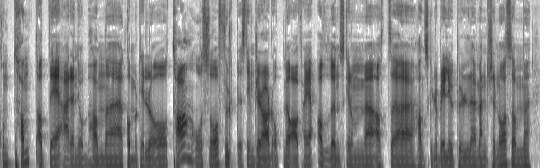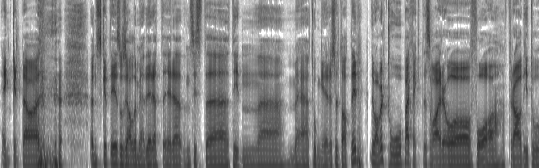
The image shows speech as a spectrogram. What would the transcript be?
kontant at det er en jobb han eh, kommer til å ta. Og så fulgte Steven Gerrard opp med å avfeie alle ønsker om eh, at eh, han skulle bli Liverpool-manager nå, som enkelte har ønsket i sosiale medier etter den siste tiden med tunge resultater. Det var vel to perfekte svar å få fra de to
